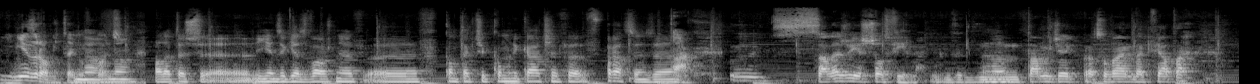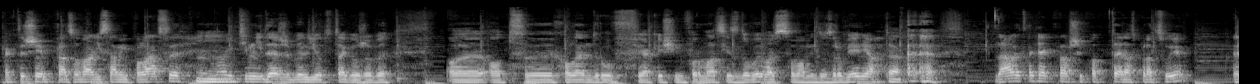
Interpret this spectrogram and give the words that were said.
i nie zrobi tego no, w końcu. No. Ale też e, język jest ważny w, e, w kontekście komunikacji w, w pracy. Że... Tak. Zależy jeszcze od firmy. Tam, gdzie pracowałem na kwiatach, praktycznie pracowali sami Polacy, mm. no i team liderzy byli od tego, żeby e, od e, Holendrów jakieś informacje zdobywać, co mamy do zrobienia. Tak. No ale tak jak na przykład teraz pracuję, e,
